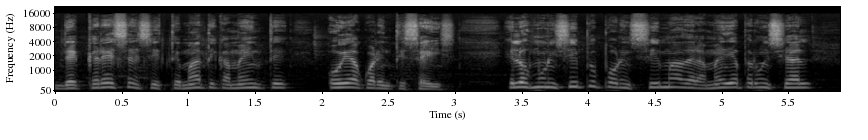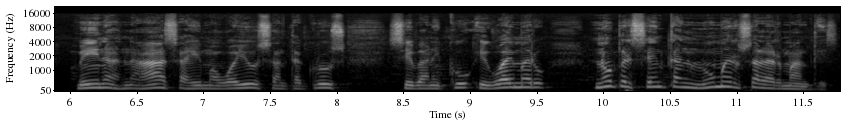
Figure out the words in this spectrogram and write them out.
decrece sistemáticamente hoy a 46 y los municipios por encima de la media provincial, Minas, Nahasa, Jimaguayú, Santa Cruz, Sibanicú y Guaymaro, no presentan números alarmantes.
